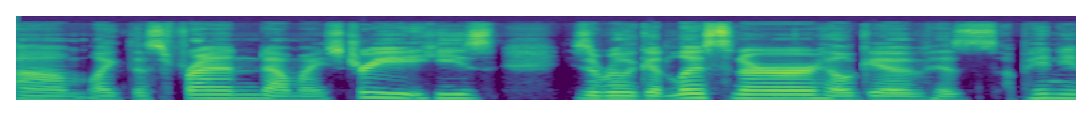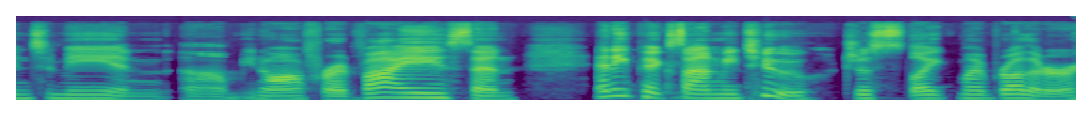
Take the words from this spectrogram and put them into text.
Um, like this friend down my street, he's he's a really good listener. He'll give his opinion to me and um, you know offer advice and and he picks on me too, just like my brother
